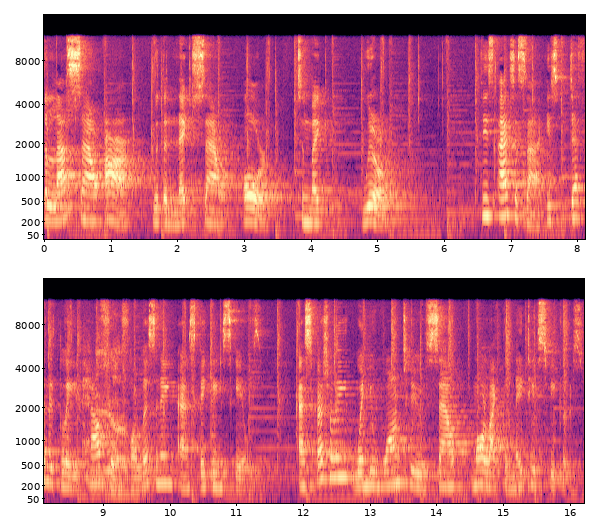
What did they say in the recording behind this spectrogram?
the last sound R with the next sound OR to make we're. This exercise is definitely helpful Yeah. for listening and speaking skills, especially when you want to sound more like the native speakers.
